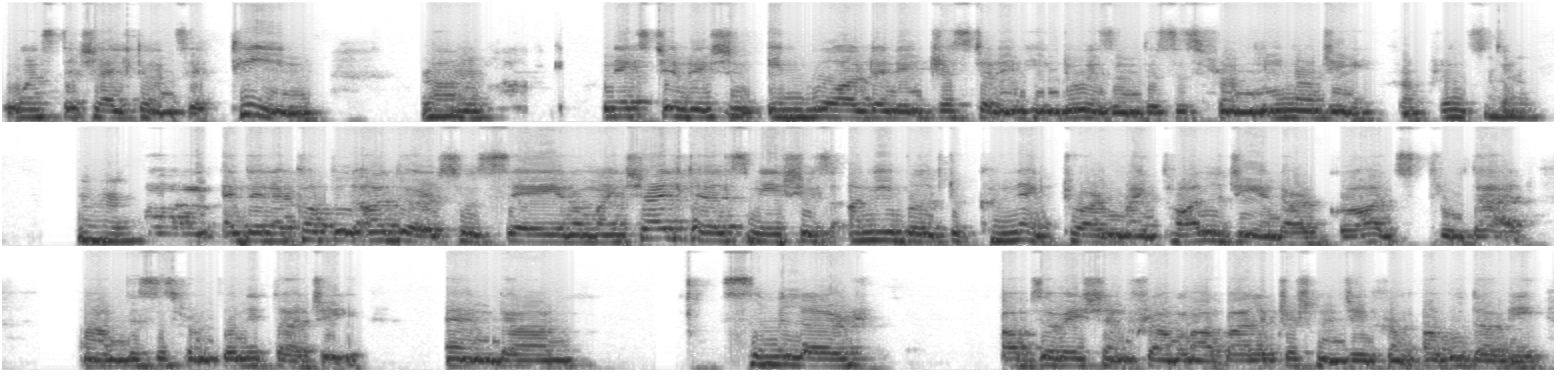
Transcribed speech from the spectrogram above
once the child turns a teen? Um, how to get the next generation involved and interested in Hinduism. This is from Lina Ji from Princeton. Um, and then a couple others who say, you know, my child tells me she's unable to connect to our mythology and our gods through that. Um, this is from Punita Ji. And um, similar observation from uh, Balakrishna Ji from Abu Dhabi,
